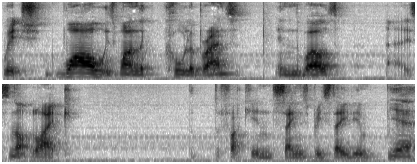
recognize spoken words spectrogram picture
which while is one of the cooler brands in the world, it's not like the, the fucking Sainsbury Stadium. Yeah.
